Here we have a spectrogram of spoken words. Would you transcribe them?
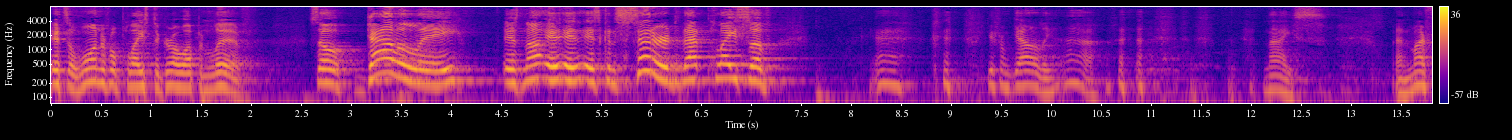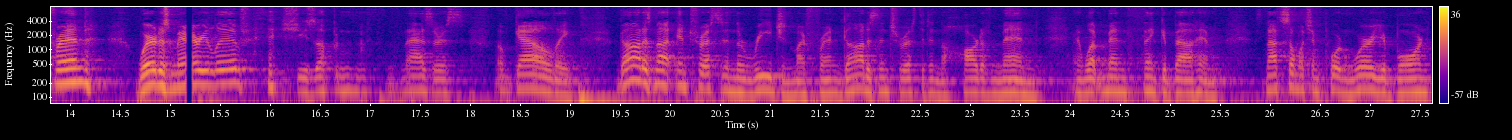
it's a wonderful place to grow up and live. So Galilee is, not, is considered that place of, eh, you're from Galilee. Ah, nice. And my friend, where does Mary live? She's up in Nazareth of Galilee. God is not interested in the region, my friend. God is interested in the heart of men and what men think about him. It's not so much important where you're born,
